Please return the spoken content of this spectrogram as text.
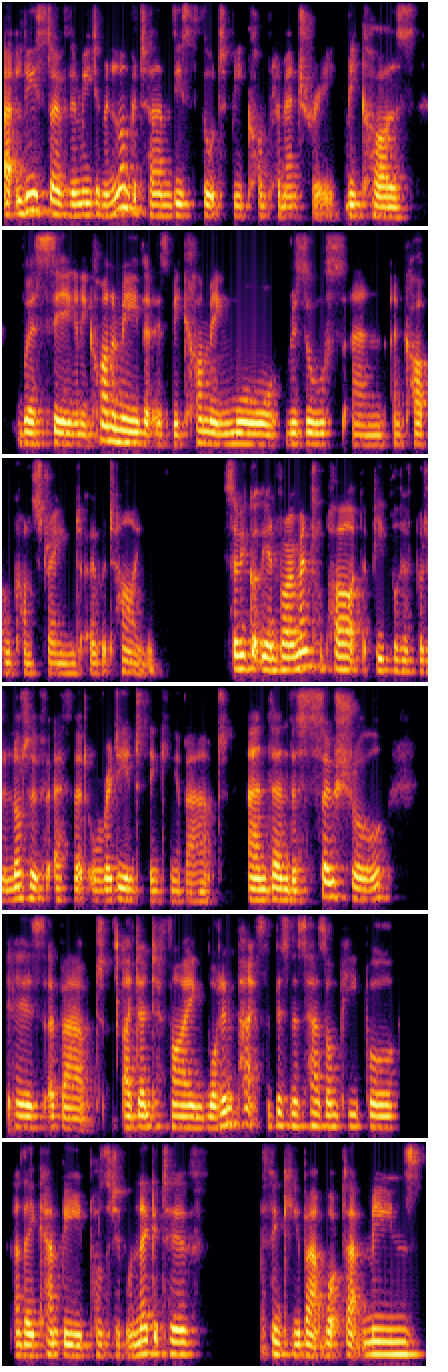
At least over the medium and longer term, these are thought to be complementary because we're seeing an economy that is becoming more resource and, and carbon constrained over time. So we've got the environmental part that people have put a lot of effort already into thinking about. And then the social is about identifying what impacts the business has on people, and they can be positive or negative, thinking about what that means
